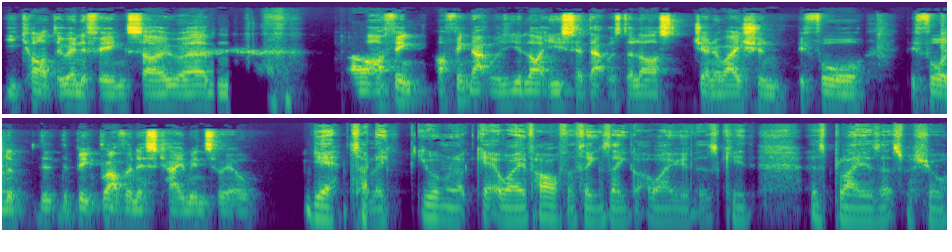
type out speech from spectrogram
you can't do anything. So um, I think I think that was you like you said that was the last generation before before the the, the big brotherness came into it all. Yeah, totally. You wouldn't like, get away with half the things they got away with as kid, as players. That's for sure.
